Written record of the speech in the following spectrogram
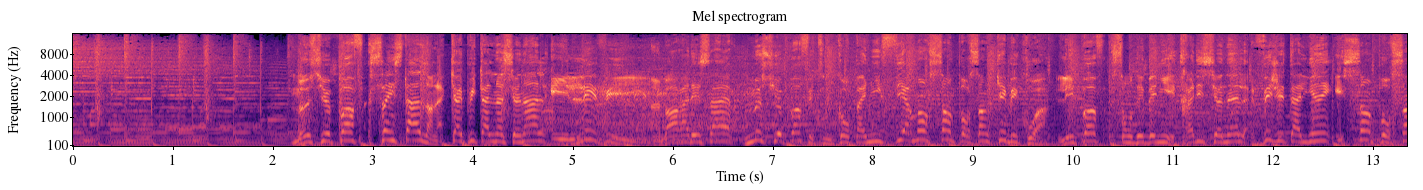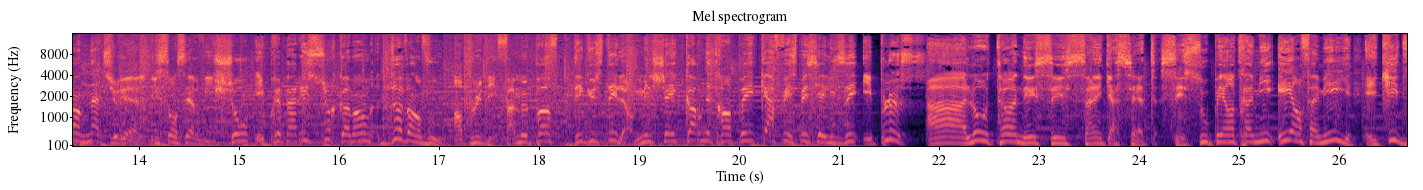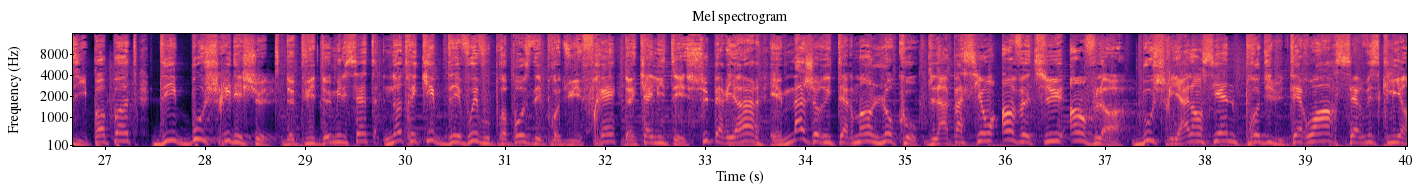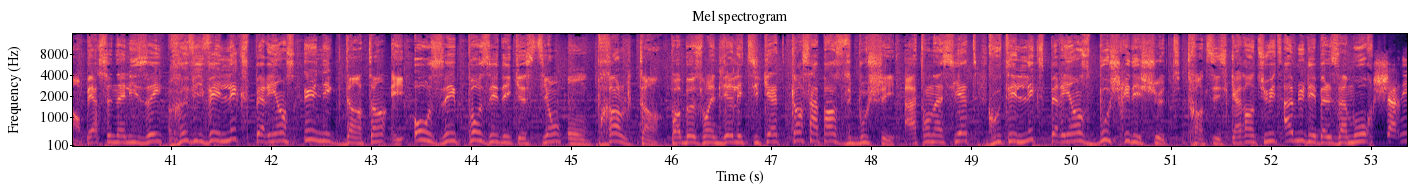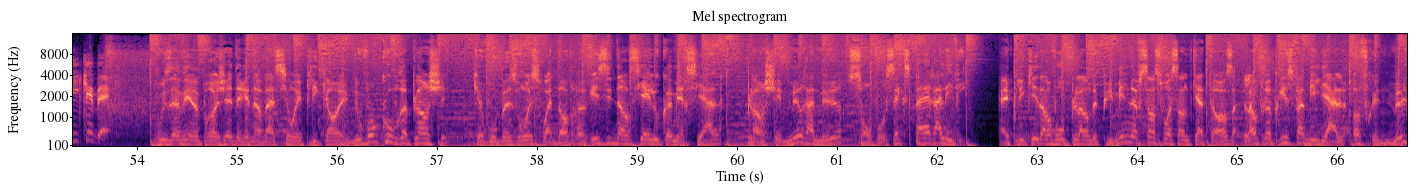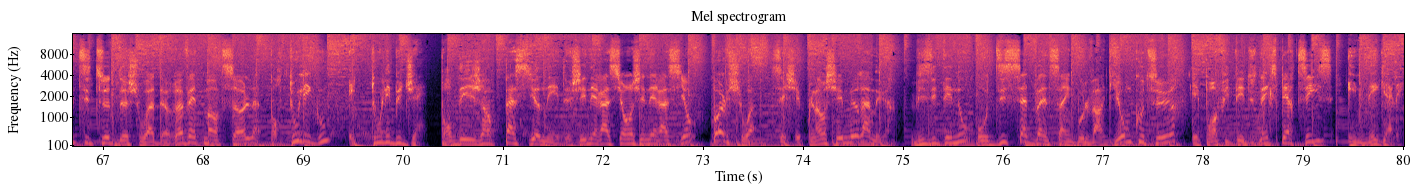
Monsieur Poff s'installe dans la capitale nationale et Lévis. Un bar à dessert, Monsieur Poff est une compagnie fièrement 100% québécois. Les Poffs sont des beignets traditionnels, végétaliens et 100% naturels. Ils sont servis chauds et préparés sur commande devant vous. En plus des fameux Poffs, dégustez leur milkshake, cornet trempé, café spécialisé et plus. Ah, l'automne et ses 5 à 7. C'est souper entre amis et en famille. Et qui dit popote, dit boucherie des chutes. Depuis 2007, notre équipe dévouée vous propose des produits frais de qualité supérieure et majoritairement locaux. De la passion en veux-tu, en v'là. Boucherie à l'ancienne, produit du terroir, service client personnalisé. Revivez l'expérience unique d'antan et osez poser des questions. On prend le temps. Pas besoin de lire l'étiquette quand ça passe du boucher à ton assiette. Goûtez l'expérience Boucherie des Chutes. 3648 Avenue des Belles Amours, Charny, Québec. Vous avez un projet de rénovation impliquant un nouveau couvre-plancher? Que vos besoins soient d'ordre résidentiel ou commercial, Plancher Mur à Mur sont vos experts à Lévis. Impliquée dans vos plans depuis 1974, l'entreprise familiale offre une multitude de choix de revêtements de sol pour tous les goûts et tous les budgets. Pour des gens passionnés de génération en génération, pas le choix, c'est chez Plancher Mur à Mur. Visitez-nous au 1725 boulevard Guillaume Couture et profitez d'une expertise inégalée.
